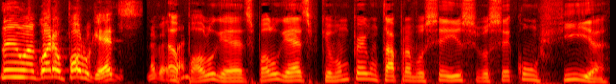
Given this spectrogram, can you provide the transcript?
não, agora é o Paulo Guedes, na verdade. É o Paulo Guedes, Paulo Guedes, porque vamos perguntar para você isso, se você confia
